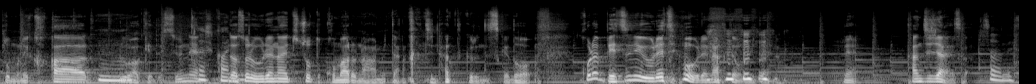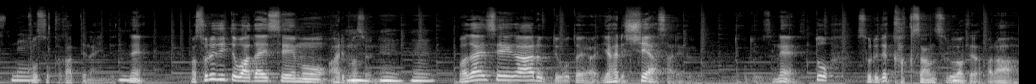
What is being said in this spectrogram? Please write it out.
トもねかかるわけですよね、うん、だからそれ売れないとちょっと困るなみたいな感じになってくるんですけどこれ別に売れても売れなくてもみたいな ね感じじゃないですか。そうですね。コストかかってないんでね、うん、まあ、それでいて話題性もありますよね、話題性があるっていうことはやはりシェアされるですね。とそれで拡散するわけだから、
